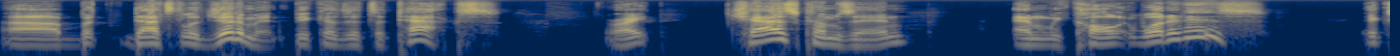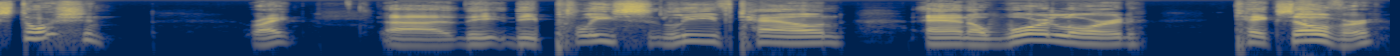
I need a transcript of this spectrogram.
uh, but that's legitimate because it's a tax, right? Chaz comes in, and we call it what it is: extortion, right? Uh, the the police leave town, and a warlord takes over,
